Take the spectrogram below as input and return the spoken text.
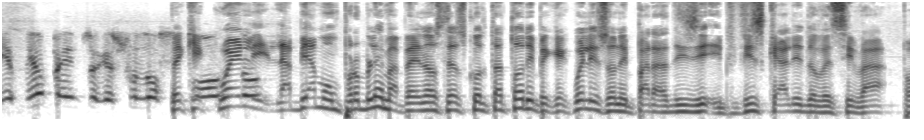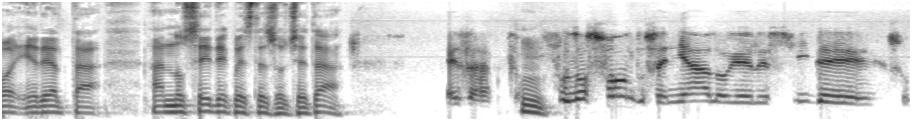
Io, io penso che sullo Perché sfondo- quelli abbiamo un problema per i nostri ascoltatori perché quelli sono i paradisi fiscali dove si va, poi in realtà hanno sede queste società. Esatto. Mm. Sullo sfondo segnalo che le sfide su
